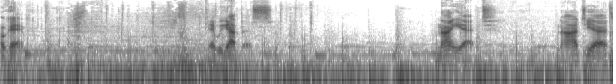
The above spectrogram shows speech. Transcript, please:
Okay. Okay, we got this. Not yet. Not yet.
